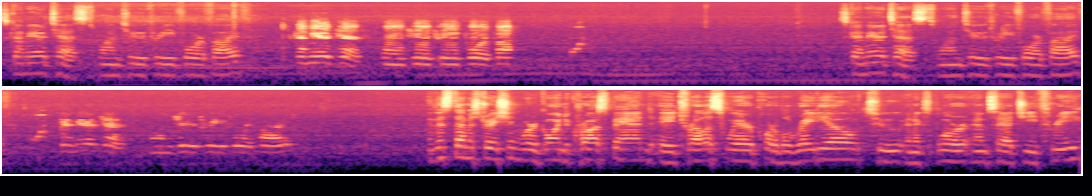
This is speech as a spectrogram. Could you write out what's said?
Skymira test, one, two, three, four, five. Come here, test. One, two, three, four, five. Skymira test. One, two, three, four, five. Here, test. One, two, three, four, five. In this demonstration, we're going to crossband a Trellisware portable radio to an Explorer MSAT G3.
